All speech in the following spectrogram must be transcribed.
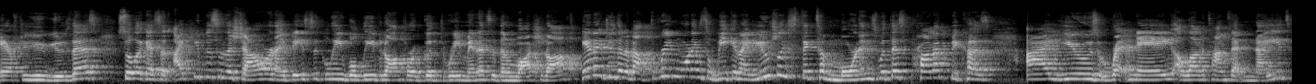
after you use this. So like I said, I keep this in the shower and I basically will leave it on for a good three minutes and then wash it off. And I do that about three mornings a week and I usually stick to mornings with this product because I use Retin-A a lot of times at night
